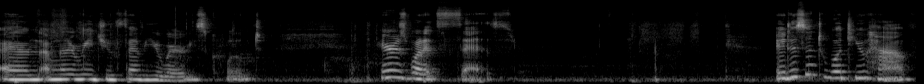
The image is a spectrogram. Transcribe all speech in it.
and I'm to read you February's quote. Here's what it says It isn't what you have,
